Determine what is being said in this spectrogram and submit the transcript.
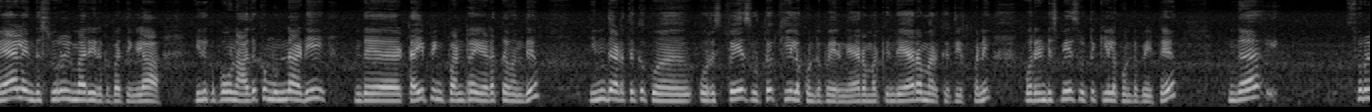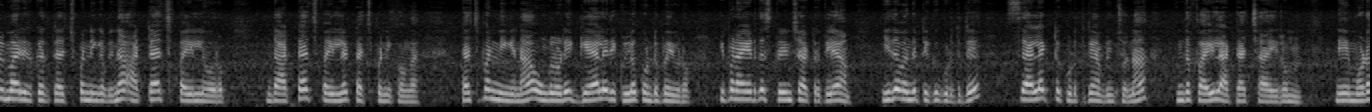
மேலே இந்த சுருள் மாதிரி இருக்குது பார்த்தீங்களா இதுக்கு போகணும். அதுக்கு முன்னாடி இந்த டைப்பிங் பண்ணுற இடத்த வந்து இந்த இடத்துக்கு ஒரு ஸ்பேஸ் விட்டு கீழே கொண்டு போயிருங்க. ஏரோ மார்க் இந்த ஏரோ மார்க்கை கிளிக் பண்ணி ஒரு ரெண்டு ஸ்பேஸ் விட்டு கீழே கொண்டு போயிட்டு இந்த சுருள் மாதிரி இருக்கிறத டச் பண்ணிங்க அப்படின்னா அட்டாச் ஃபைல்னு வரும். இந்த அட்டாச் ஃபைலில் டச் பண்ணிக்கோங்க. டச் பண்ணிங்கன்னா உங்களுடைய கேலரிக்குள்ளே கொண்டு போய் விடும் இப்போ நான் எடுத்த ஸ்க்ரீன்ஷாட் இருக்கு இல்லையா? இதை வந்து டிக்கு கொடுத்துட்டு செலக்ட் கொடுத்துட்டேன் அப்படின்னு சொன்னால் இந்த ஃபைல் அட்டாச் ஆயிரும். நேமோட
